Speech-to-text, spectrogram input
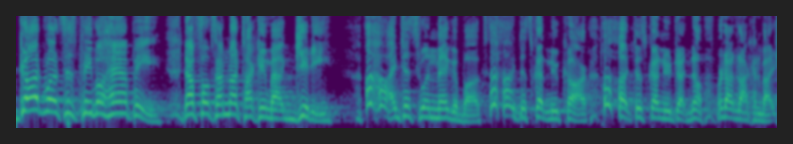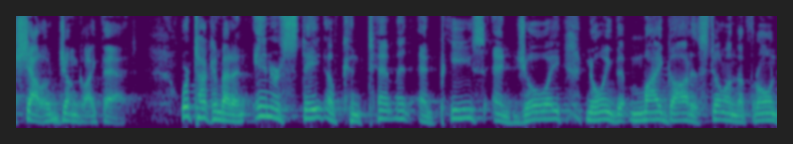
God wants his people happy. Now, folks, I'm not talking about giddy. Oh, I just won megabucks. Oh, ah, I just got a new car. Oh, I just got a new dress. No, we're not talking about shallow junk like that. We're talking about an inner state of contentment and peace and joy, knowing that my God is still on the throne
